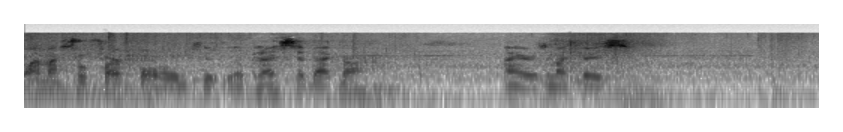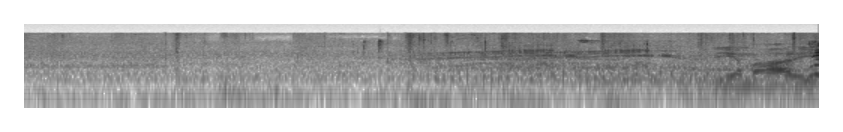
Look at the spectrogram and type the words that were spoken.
why am I so far forward too? Like, can I sit back, bro? My hair's in my face. Diamati.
